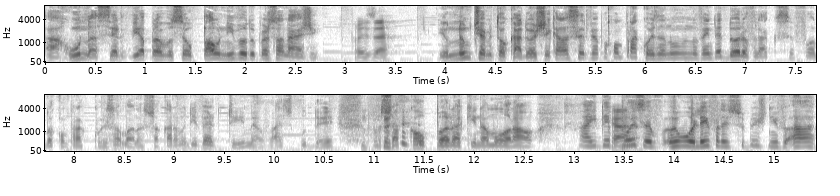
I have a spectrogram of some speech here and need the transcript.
a runa servia pra você upar o nível do personagem. pois é. Eu não tinha me tocado, eu achei que ela servia pra comprar coisa no, no vendedor. Eu falei, ah, que se foda comprar coisa, mano, eu só quero me divertir, meu, vai se fuder. Vou só ficar upando aqui na moral. Aí depois eu, eu olhei e falei, subir de nível. Ah,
